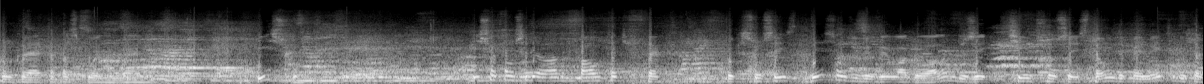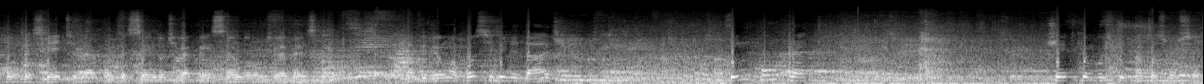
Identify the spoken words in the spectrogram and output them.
concreta para as coisas, né? Isso, isso é considerado falta de fé, porque se vocês deixam de viver o agora, do jeitinho que vocês estão, independente do que acontecer, estiver acontecendo, ou estiver pensando ou não estiver pensando, para viver uma possibilidade inconcreta. Jeito que eu vou explicar para vocês.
